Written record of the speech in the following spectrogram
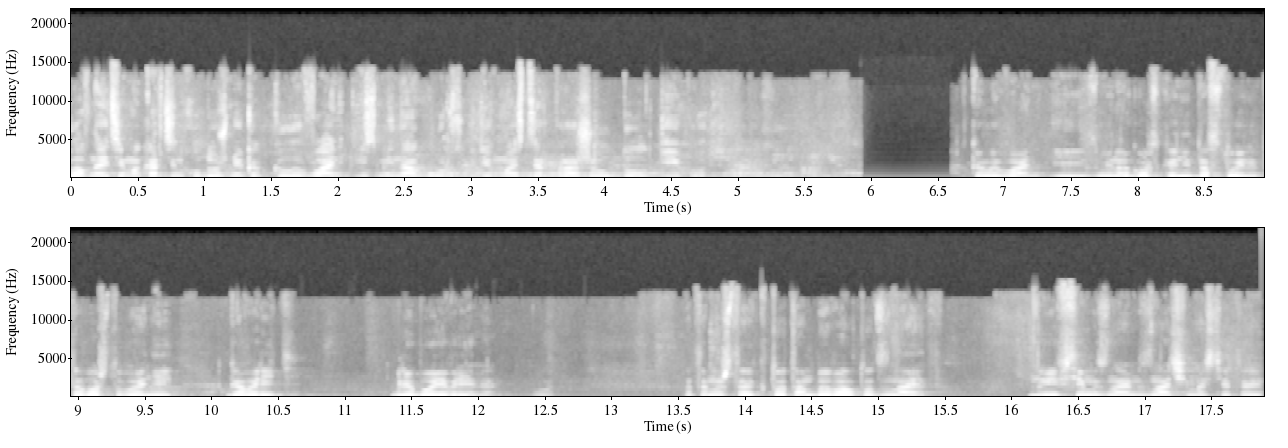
Главная тема картин художника – Колывань из Миногорск, где мастер прожил долгие годы. Колывань и из Миногорска, они достойны того, чтобы они говорить в любое время. Вот. Потому что кто там бывал, тот знает. Ну и все мы знаем значимость этой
